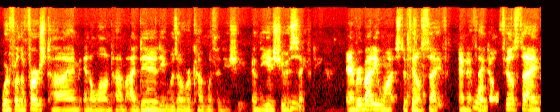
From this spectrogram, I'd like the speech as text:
where for the first time in a long time identity was overcome with an issue and the issue is mm-hmm. safety. Everybody wants to feel safe and if yeah. they don't feel safe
